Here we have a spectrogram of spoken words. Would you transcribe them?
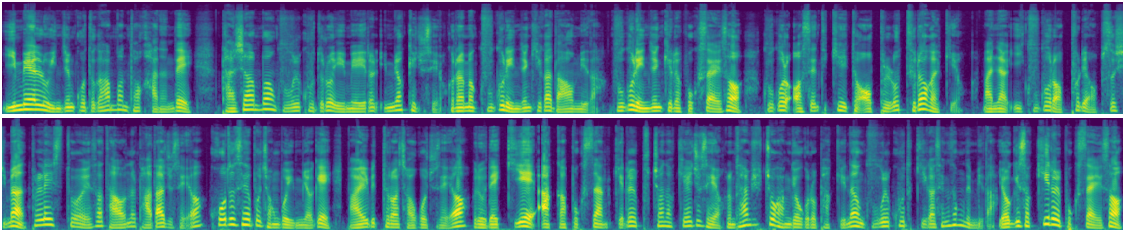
이메일로 인증 코드가 한 번 더 가는데 다시 한번 구글 코드로 이메일을 입력해주세요. 그러면 구글 인증키가 나옵니다. 구글 인증키를 복사해서 구글 어센티케이터 어플로 들어갈게요. 만약 이 구글 어플이 없으시면 플레이스토어에서 다운을 받아주세요. 코드 세부 정보 입력에 바이비트로 적어주세요. 그리고 내 키에 아까 복사한 키를 붙여넣기 해주세요. 그럼 30초 간격으로 바뀌는 구글 코드 키가 생성됩니다. 여기서 키를 복 사해서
